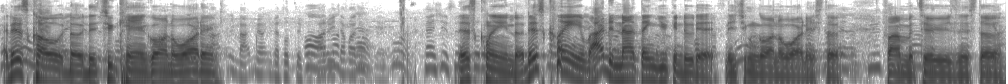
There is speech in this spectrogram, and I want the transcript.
it is cold though that you can't go in the water. It's clean though. This clean. I did not think you can do that. That you can go in the water and stuff. Find materials and stuff.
